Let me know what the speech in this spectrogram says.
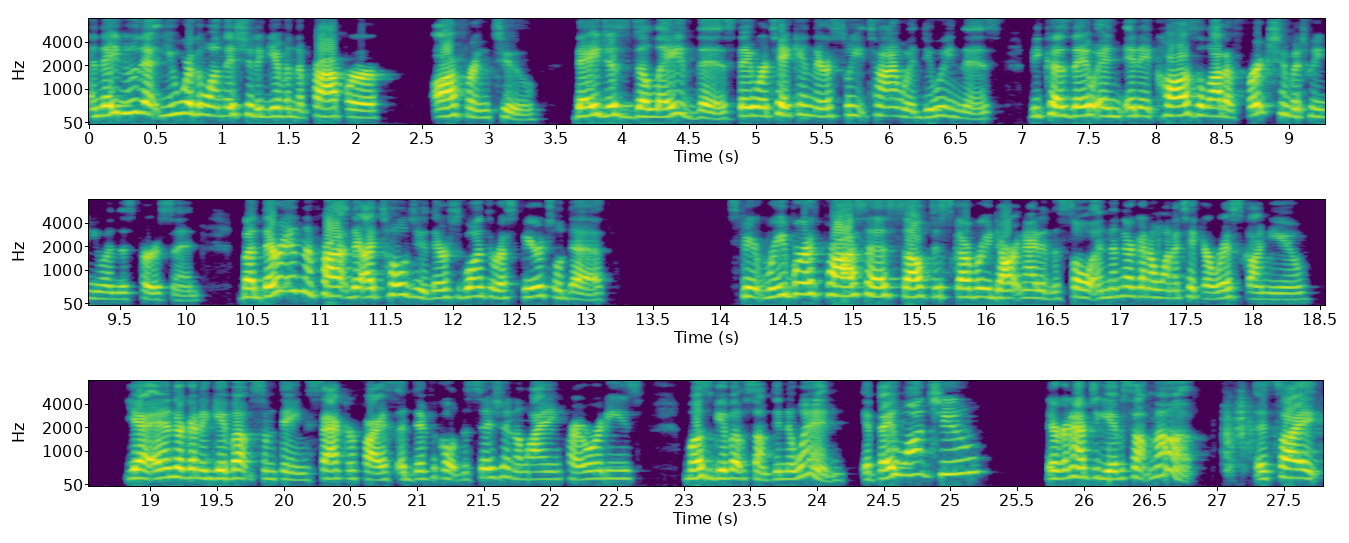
and they knew that you were the one they should have given the proper offering to. They just delayed this. They were taking their sweet time with doing this because they and, and it caused a lot of friction between you and this person. But they're in the pro. I told you they're going through a spiritual death, spirit rebirth process, self discovery, dark night of the soul, and then they're going to want to take a risk on you. Yeah, and they're going to give up some things, sacrifice a difficult decision, aligning priorities, must give up something to win. If they want you, they're going to have to give something up. It's like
